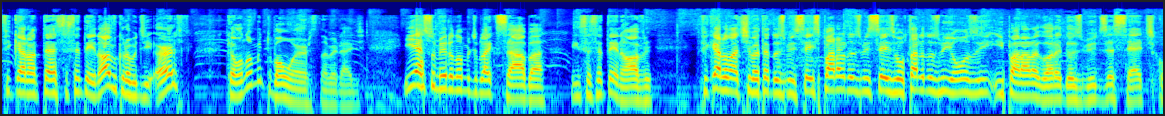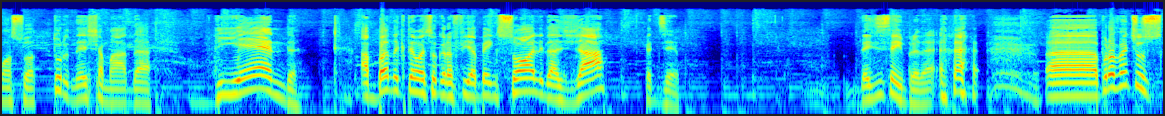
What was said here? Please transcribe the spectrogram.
ficaram até 69 com o nome de Earth, que é um nome muito bom, Earth, na verdade. E assumiram o nome de Black Sabbath em 69 Ficaram nativos até 2006, pararam em 2006, voltaram em 2011 e pararam agora em 2017 com a sua turnê chamada The End. A banda que tem uma discografia bem sólida já, quer dizer, desde sempre, né? uh, provavelmente os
